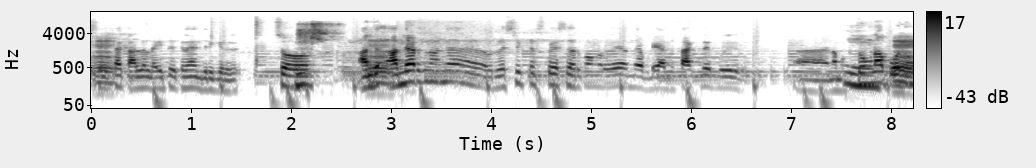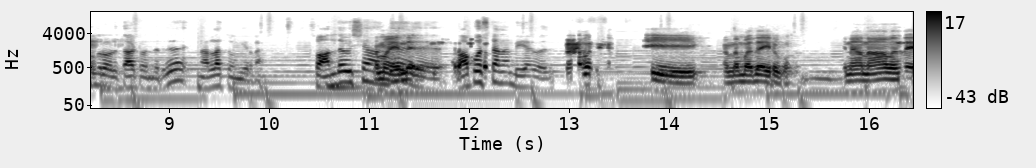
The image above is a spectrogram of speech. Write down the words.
ஸ்ட்ரெயிட்டா காலைல லைட் இருக்குதான் எந்திரிக்கிறது ஸோ அந்த. அந்த இடத்துல வந்து ஒரு ரெஸ்ட்ரிக்டட் ஸ்பேஸ்ல இருக்கோங்கிறதே வந்து அப்படியே அந்த ஃபேக்டரே போயிருது நமக்கு. தூங்கினா போதுங்கிற ஒரு தாட் வந்துருது நல்லா தூங்கிடுறேன் ஸோ அந்த விஷயம் வந்து ஆப்போசிட்டா தான் பிஹேவ் ஆகுது அந்த மாதிரி தான் இருக்கும். ஏன்னா நான் வந்து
